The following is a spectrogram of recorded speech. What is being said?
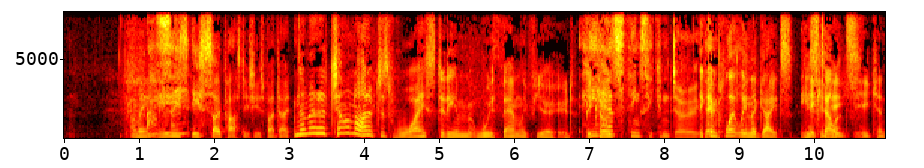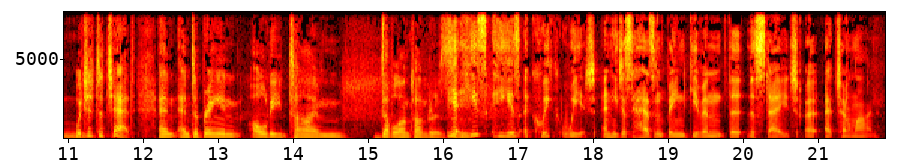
I mean, I he's see. he's so past his use by date. No, no, no. Channel 9 have just wasted him with Family Feud he has because things he can do. it There- completely negates his he can, talents. He, he can. which is to chat and and to bring in oldie time double entendres. Yeah, and- he's he is a quick wit, and he just hasn't been given the the stage uh, at Channel Nine.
